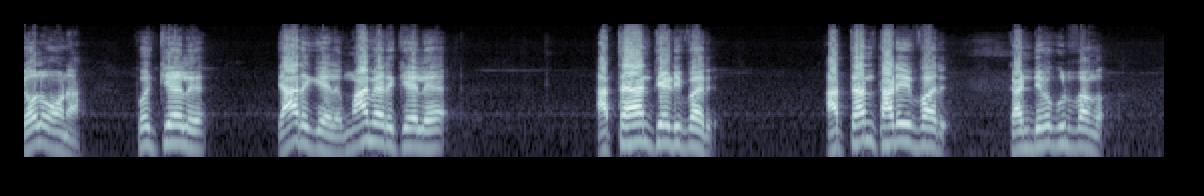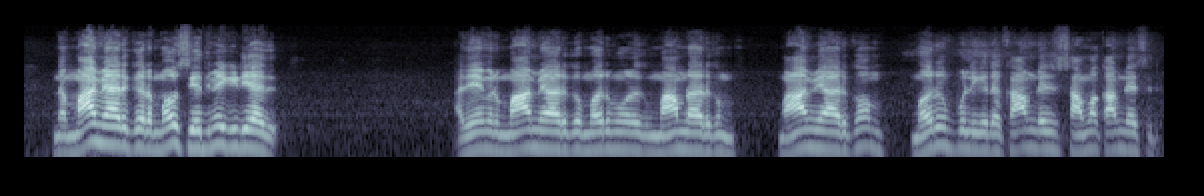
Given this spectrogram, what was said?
எவ்வளோ வேணும்? போய் கேளு. யார் கேளு? மாமியார் கேளு. அத்தான்னு தேடிப்பார். அத்தான்னு தடவிப்பார். கண்டிப்பாக கொடுப்பாங்க. இந்த மாமியார் இருக்கிற மவுஸ் எதுவுமே கிடையாது. அதேமாதிரி மாமியாருக்கும் மருமகளுக்கும் மாமனாருக்கும் மாமியாருக்கும் மரும புள்ளிக்கிற காம்பினேஷன் செம காம்பினேஷன்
